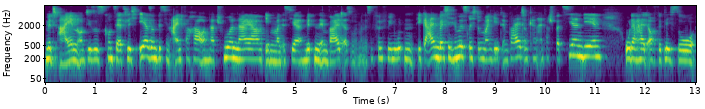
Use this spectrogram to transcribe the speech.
mit ein und dieses grundsätzlich eher so ein bisschen einfacher und naturnaher. Eben, man ist hier mitten im Wald, also man ist in fünf Minuten, egal in welche Himmelsrichtung man geht, im Wald und kann einfach spazieren gehen oder halt auch wirklich so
